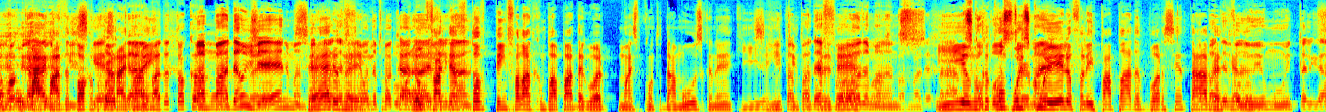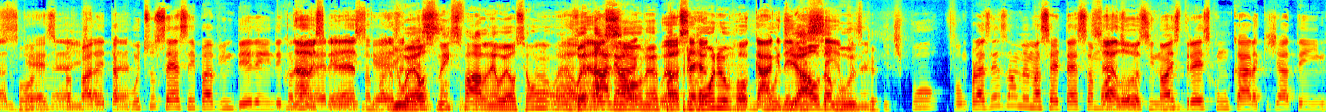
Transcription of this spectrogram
O Hokage, Papada toca pro caralho também? Papada toca Papada é um muito, gênio, mano. Sério, Papada é velho? foda pra Muito caralho, eu tá até ligado? tô- tenho falado com o Papada agora, mais por conta da música, né? Que a Sim, gente tem Papada é trocado ideia. foda, mano. Nossa, Papada é E eu nunca compus com mais- ele. Eu falei, Papada, bora sentar, Papada velho. quero- evoluiu muito, tá ligado? Esquece, Né, a gente papada tá até- com muito sucesso aí pra vir dele ainda com a Não, galera esquece, Papada E o é Elcio nem se fala, né? O Elcio é um, é, um o bandalhão, né? o é Patrimônio mundial da música. E, tipo, foi um prazerzão mesmo acertar essa Cê moto. é tipo louco. assim, nós três com um cara que já tem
